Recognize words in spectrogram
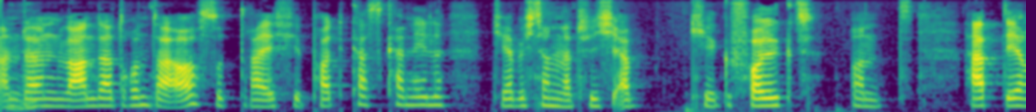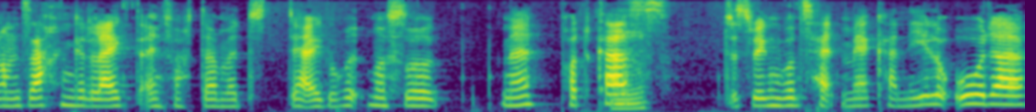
Und dann waren da drunter auch so drei, vier Podcast-Kanäle. Die habe ich dann natürlich ab hier gefolgt und habe deren Sachen geliked, einfach damit der Algorithmus so, ne, Podcasts. Deswegen wurden es halt mehr Kanäle oder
